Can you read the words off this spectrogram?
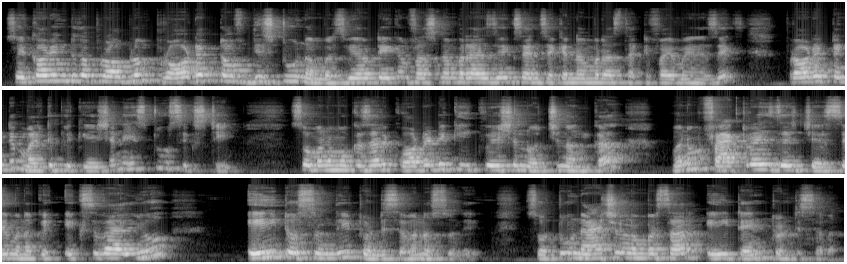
So according to the problem, product of these two numbers, we have taken first number as x and second number as 35 minus x. Product and multiplication is 216. సో మనం ఒకసారి క్వాడ్రటిక్ ఈక్వేషన్ వచ్చినాక మనం ఫ్యాక్టరైజ్ చేస్తే మనకు ఎక్స్ వాల్యూ ఎయిట్ వస్తుంది ట్వంటీ సెవెన్ వస్తుంది సో టూ న్యాచురల్ నెంబర్స్ ఆర్ ఎయిట్ అండ్ ట్వంటీ సెవెన్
